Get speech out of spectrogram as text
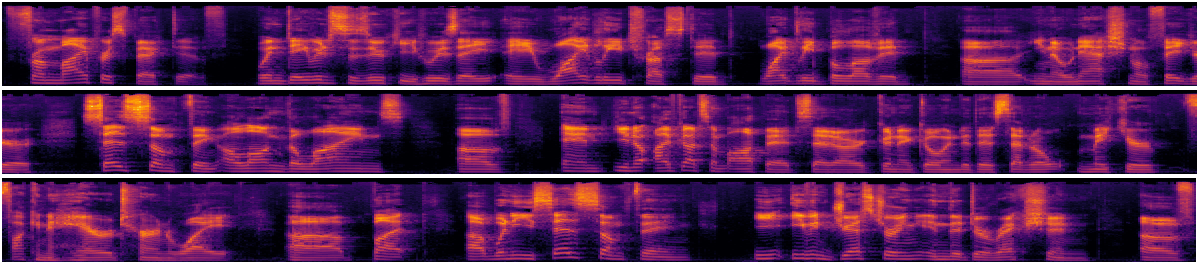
from my perspective, when David Suzuki, who is a, a widely trusted, widely beloved, uh, you know, national figure, says something along the lines of, and you know, I've got some op-eds that are gonna go into this that'll make your fucking hair turn white. Uh, but uh, when he says something, e- even gesturing in the direction of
